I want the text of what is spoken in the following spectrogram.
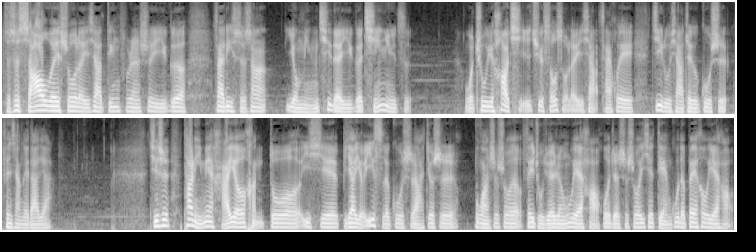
只是稍微说了一下，丁夫人是一个在历史上有名气的一个奇女子。我出于好奇去搜索了一下，才会记录下这个故事，分享给大家。其实它里面还有很多一些比较有意思的故事啊，就是不管是说非主角人物也好，或者是说一些典故的背后也好，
